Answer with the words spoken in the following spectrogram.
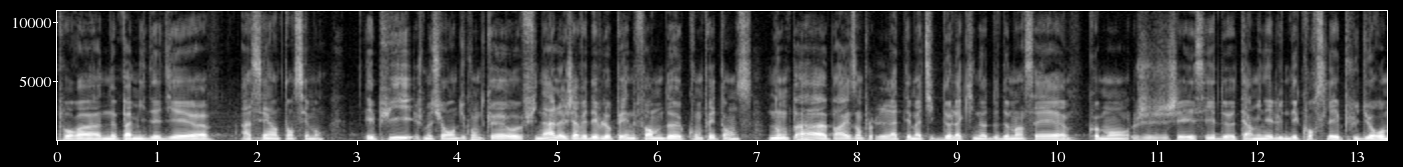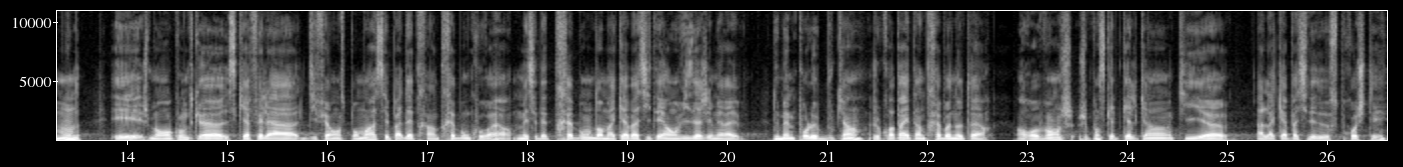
pour ne pas m'y dédier assez intensément. Et puis, je me suis rendu compte qu'au final, j'avais développé une forme de compétence. Non pas, euh, par exemple, la thématique de la keynote de demain, c'est euh, comment j'ai essayé de terminer l'une des courses les plus dures au monde. Et je me rends compte que ce qui a fait la différence pour moi, c'est pas d'être un très bon coureur, mais c'est d'être très bon dans ma capacité à envisager mes rêves. De même pour le bouquin, je ne crois pas être un très bon auteur. En revanche, je pense qu'être quelqu'un qui euh, a la capacité de se projeter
